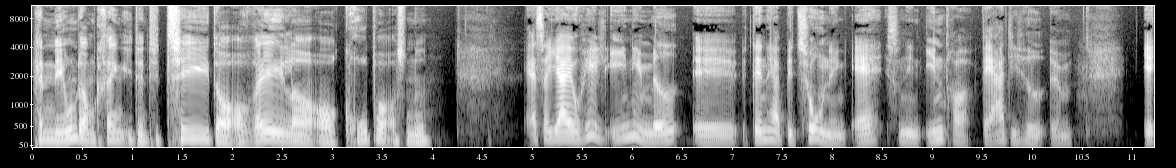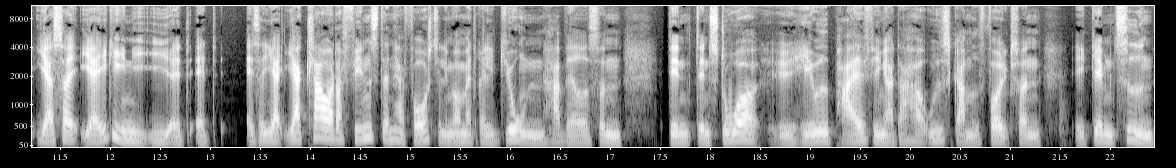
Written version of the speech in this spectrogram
han nævnte omkring identitet og, og regler og grupper og sådan noget? Altså, jeg er jo helt enig med øh, den her betoning af sådan en indre værdighed. Øh, jeg, jeg, så, jeg er ikke enig i, at, at altså, jeg, jeg er klar over, at der findes den her forestilling om, at religionen har været sådan den, den store øh, hævede pegefinger, der har udskammet folk sådan øh, gennem tiden.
